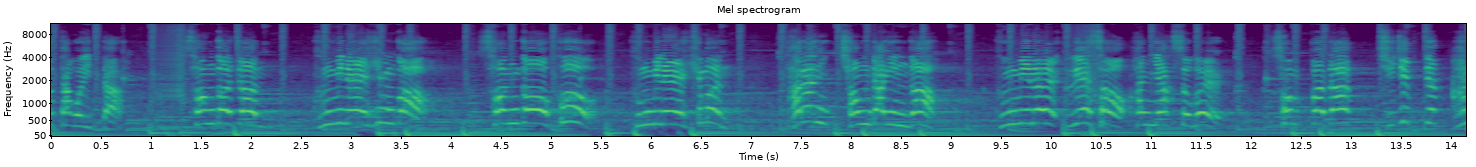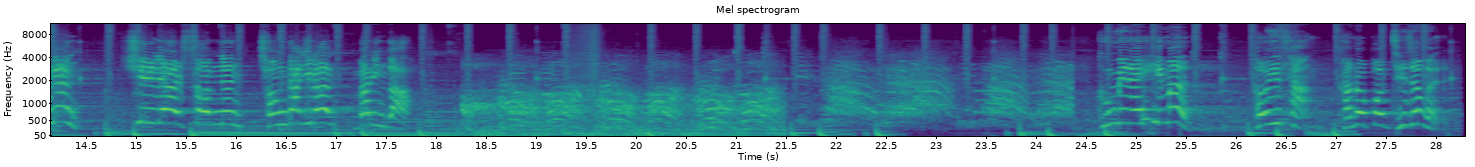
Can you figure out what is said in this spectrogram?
못하고 있다. 선거 전 국민의 힘과 선거 후 국민의 힘은 다른 정당인가? 국민을 위해서 한 약속을 손바닥 뒤집듯 하는 신뢰할 수 없는 정당이란 말인가? 국민의힘은 더 이상 간호법 제정을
